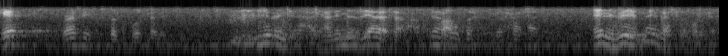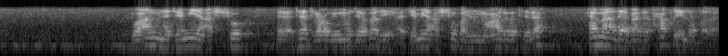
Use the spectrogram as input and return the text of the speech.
كيف؟ ما في الصدق والكذب ما هي عندنا هذه من زيادة إنه ما هي بس وأن جميع الشبه تدفع بمجردها جميع الشبه المعارضة له فماذا بعد الحق إلا الضلال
